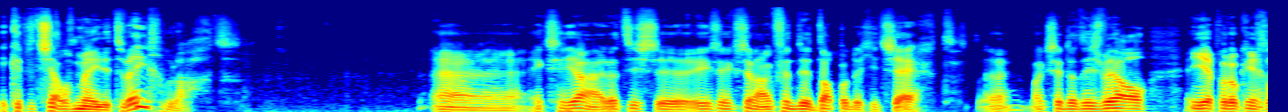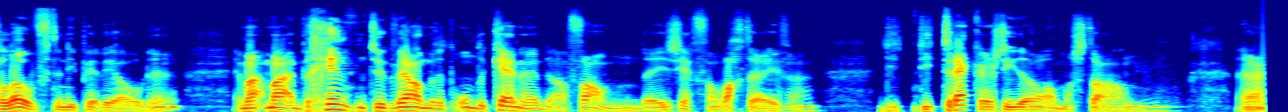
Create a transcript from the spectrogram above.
ik heb dit zelf mede teweeggebracht. Uh, ik zei, ja, dat is. Uh, ik, nou, ik vind het dapper dat je het zegt. Hè? Maar ik zei, dat is wel. En je hebt er ook in geloofd in die periode. Maar, maar het begint natuurlijk wel met het onderkennen daarvan. Dat je zegt van, wacht even. Die, die trekkers die er allemaal staan. Hè?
